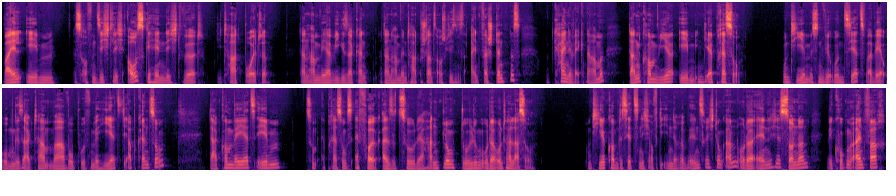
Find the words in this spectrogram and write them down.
weil eben es offensichtlich ausgehändigt wird, die Tatbeute, dann haben wir ja, wie gesagt, kein, dann haben wir ein tatbestandsausschließendes Einverständnis und keine Wegnahme. Dann kommen wir eben in die Erpressung. Und hier müssen wir uns jetzt, weil wir ja oben gesagt haben, ah, wo prüfen wir hier jetzt die Abgrenzung? Da kommen wir jetzt eben zum Erpressungserfolg, also zu der Handlung, Duldung oder Unterlassung. Und hier kommt es jetzt nicht auf die innere Willensrichtung an oder ähnliches, sondern wir gucken einfach,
